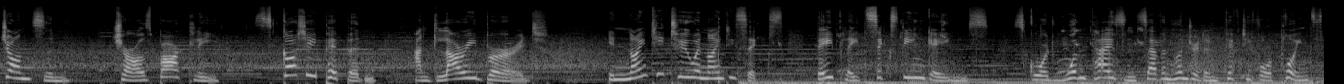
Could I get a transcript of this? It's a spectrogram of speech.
Johnson, Charles Barkley, Scottie Pippen, and Larry Bird. In 92 and 96, they played 16 games, scored 1,754 points,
